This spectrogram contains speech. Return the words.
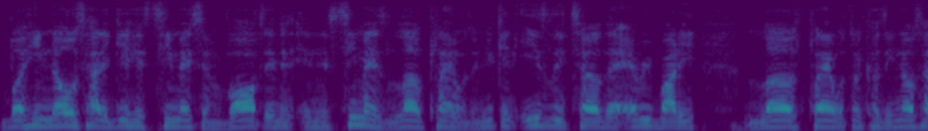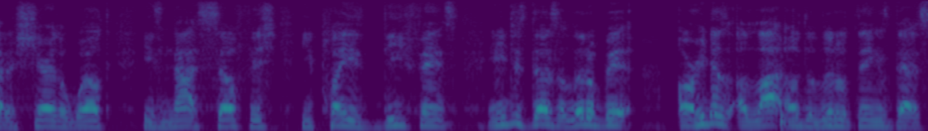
but he knows how to get his teammates involved, and, and his teammates love playing with him. You can easily tell that everybody loves playing with him because he knows how to share the wealth. He's not selfish. He plays defense, and he just does a little bit or he does a lot of the little things that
